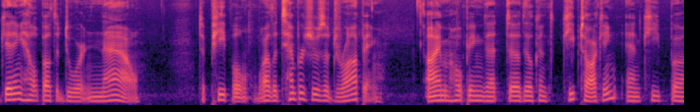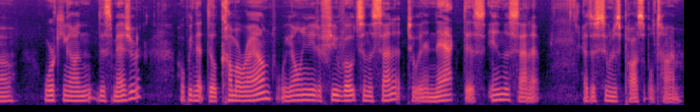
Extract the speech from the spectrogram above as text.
getting help out the door now to people while the temperatures are dropping. I'm hoping that uh, they'll con- keep talking and keep uh, working on this measure. hoping that they'll come around. We only need a few votes in the Senate to enact this in the Senate at the soonest possible time.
